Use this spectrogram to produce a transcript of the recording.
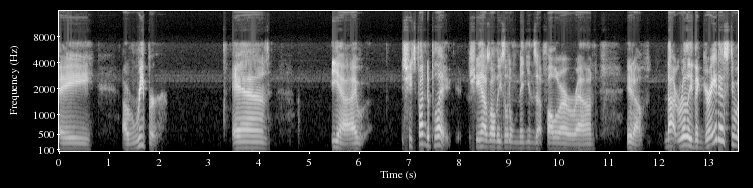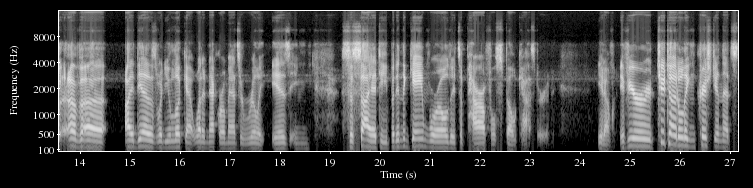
a a reaper, and yeah, I she's fun to play. She has all these little minions that follow her around. You know, not really the greatest of uh, ideas when you look at what a necromancer really is in society, but in the game world, it's a powerful spellcaster. You know, if you're two totaling Christian that's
